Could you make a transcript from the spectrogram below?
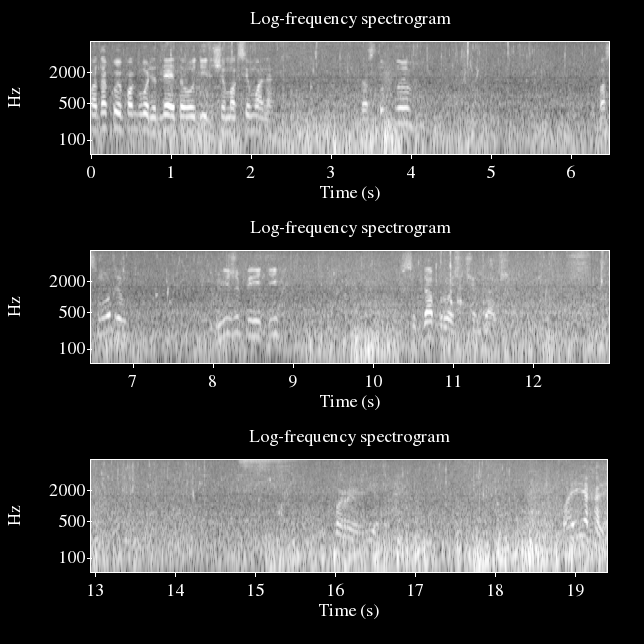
по такой погоде для этого удилища максимально доступную. Посмотрим. Ближе перейти всегда проще, чем дальше. Порыв ветра. Поехали!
